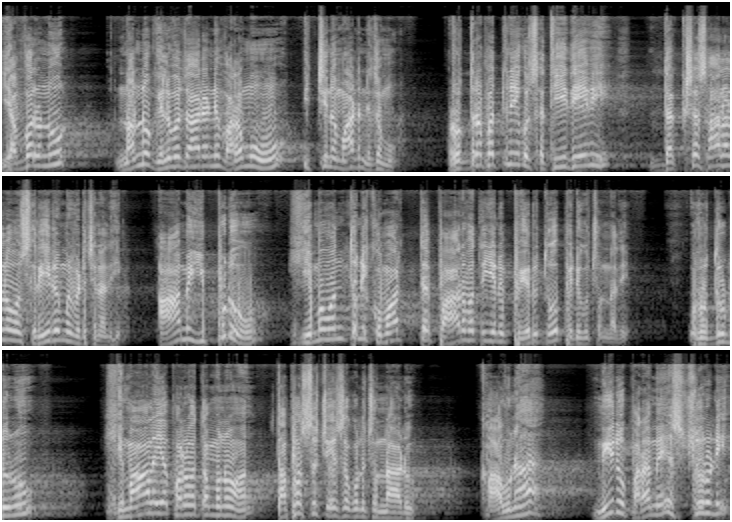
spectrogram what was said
ఎవ్వరును నన్ను గెలువజారని వరము ఇచ్చిన మాట నిజము. రుద్రపత్నికు సతీదేవి దక్షశాలలో శరీరము విడిచినది. ఆమె ఇప్పుడు హిమవంతుని కుమార్తె పార్వతి అని పేరుతో పెరుగుచున్నది. రుద్రుడును హిమాలయ పర్వతమును తపస్సు చేసుకొనుచున్నాడు. కావున మీరు పరమేశ్వరుని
